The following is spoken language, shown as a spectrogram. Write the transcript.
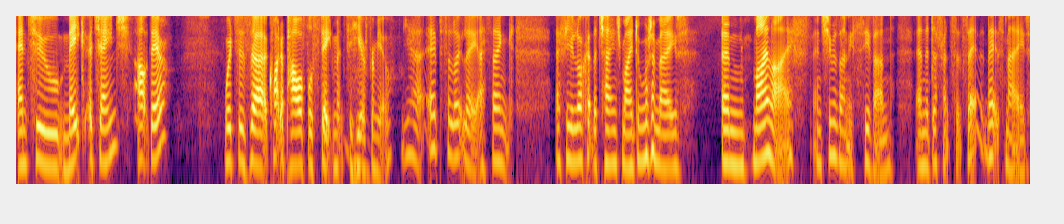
and to make a change out there, which is uh, quite a powerful statement to hear mm. from you. Yeah, absolutely. I think if you look at the change my daughter made in my life, and she was only seven, and the difference that's that, that's made,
